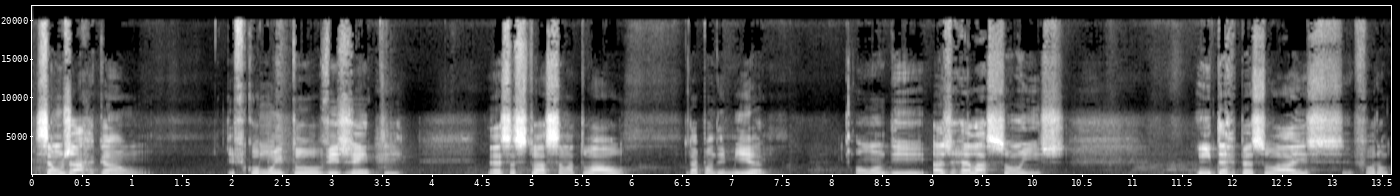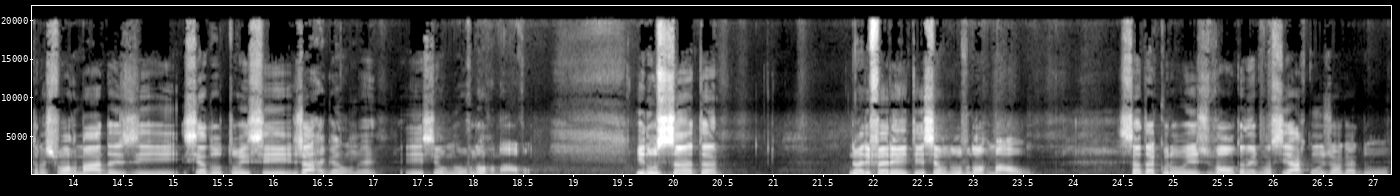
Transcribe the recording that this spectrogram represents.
Isso é um jargão que ficou muito vigente nessa situação atual da pandemia, onde as relações interpessoais foram transformadas e se adotou esse jargão, né? Esse é o novo normal. E no Santa não é diferente, esse é o novo normal. Santa Cruz volta a negociar com o jogador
